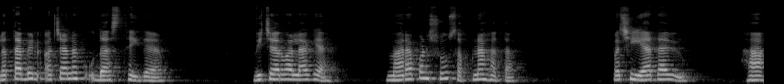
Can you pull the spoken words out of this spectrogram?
લતાબેન અચાનક ઉદાસ થઈ ગયા. વિચારવા લાગ્યા, મારા પણ શું સપના હતા? પછી યાદ આવ્યું, હા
